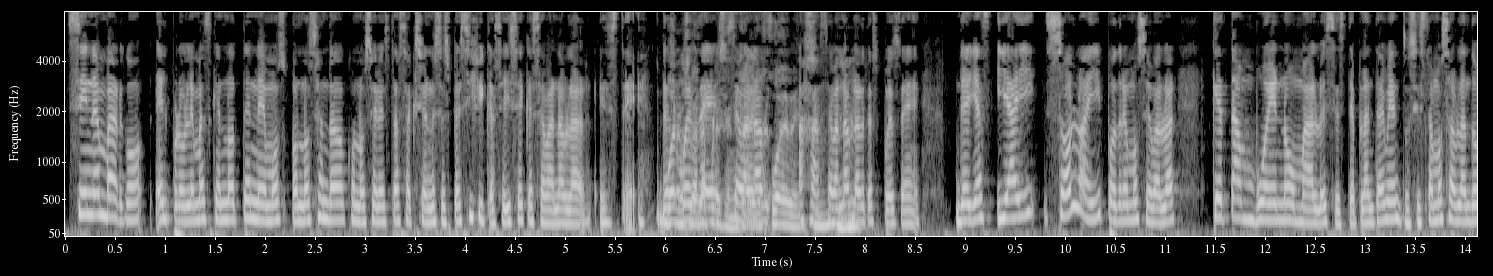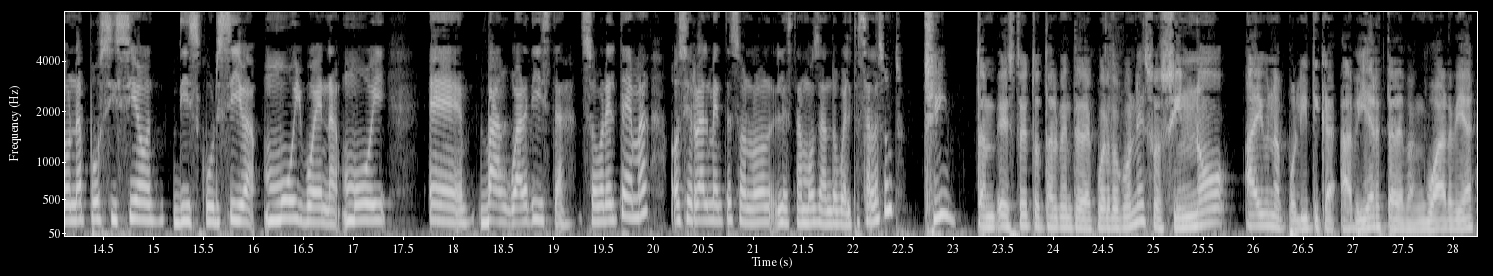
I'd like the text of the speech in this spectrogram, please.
Sin embargo, el problema es que no tenemos o no se han dado a conocer estas acciones específicas. Se dice que se van a hablar este, después se van de. A se van a, el jueves. Ajá, se van a hablar después de, de ellas. Y ahí, solo ahí podremos evaluar qué tan bueno o malo es este planteamiento. Si estamos hablando de una posición discursiva muy buena, muy eh, vanguardista sobre el tema o si realmente solo le estamos dando vueltas al asunto. Sí, estoy totalmente de acuerdo con eso. Si no hay una política abierta de vanguardia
